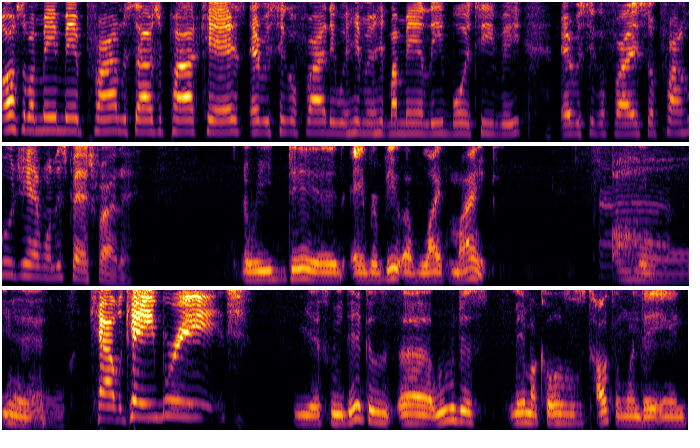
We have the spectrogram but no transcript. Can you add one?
also my main man Prime Nostalgia Podcast every single Friday with him and my man Lee Boy TV every single Friday. So Prime, who'd you have on this past Friday? We did a review of Like Mike. So, Oh, Yeah. Calvin Cambridge. Yes, we did because uh, we were just me and my co-host was talking one day and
